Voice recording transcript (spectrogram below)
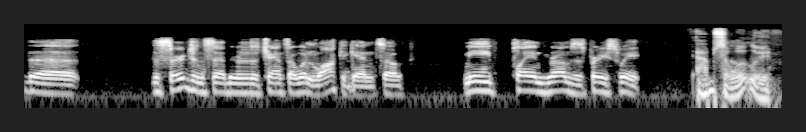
the the surgeon said there was a chance I wouldn't walk again so me playing drums is pretty sweet Absolutely. Um.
